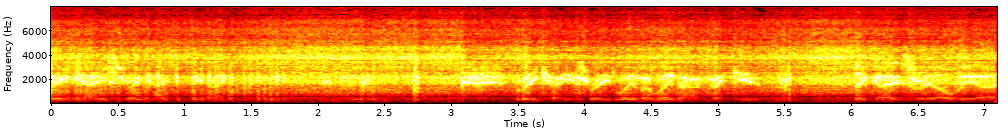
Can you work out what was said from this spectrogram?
VK3 HPA. VK3 Lima Lima, thank you. VK3 LVA.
